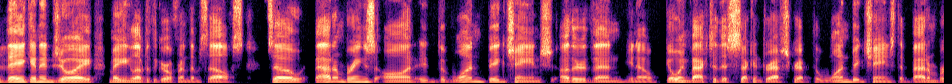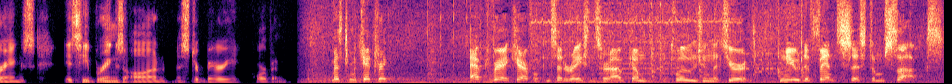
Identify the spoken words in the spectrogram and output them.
they can enjoy making love to the girlfriend themselves. So Badham brings on eh, the one big change, other than you know going back to this second draft script. The one big change that Badham brings is he brings on Mr. Barry Corbin. Mr. McKittrick, after very careful consideration, sir, I've come to the conclusion that your new defense system sucks.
